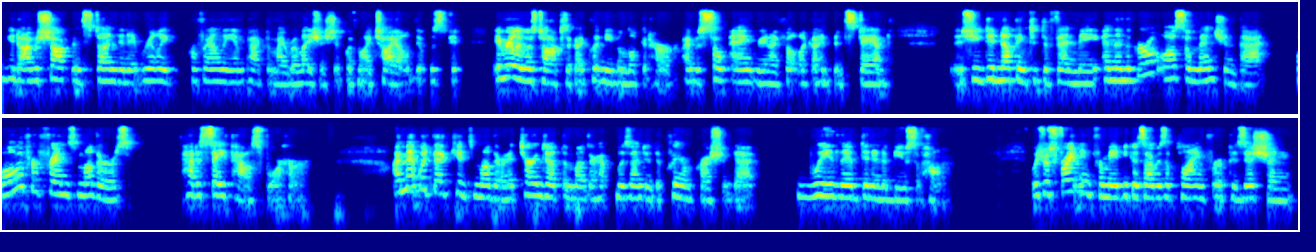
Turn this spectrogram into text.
you know, I was shocked and stunned, and it really profoundly impacted my relationship with my child. It was, it, it really was toxic. I couldn't even look at her. I was so angry, and I felt like I had been stabbed. She did nothing to defend me. And then the girl also mentioned that all of her friends' mothers had a safe house for her. I met with that kid's mother, and it turns out the mother was under the clear impression that we lived in an abusive home, which was frightening for me because I was applying for a position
